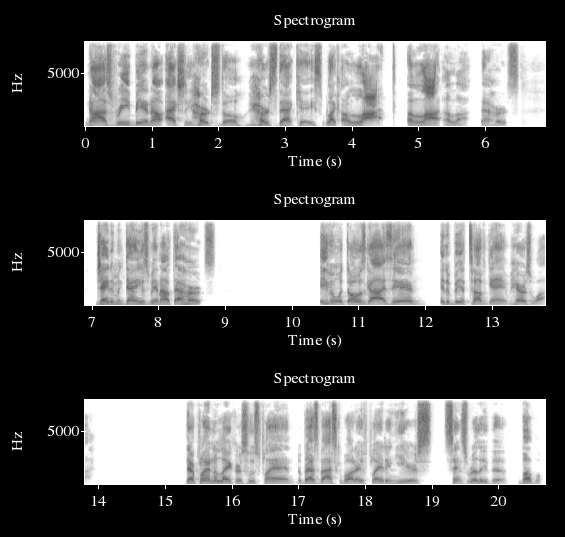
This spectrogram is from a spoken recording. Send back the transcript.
Naz Reid being out actually hurts, though. It hurts that case, like a lot, a lot, a lot. That hurts. Jaden McDaniels being out, that hurts. Even with those guys in, it'll be a tough game. Here's why. They're playing the Lakers, who's playing the best basketball they've played in years since really the bubble.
